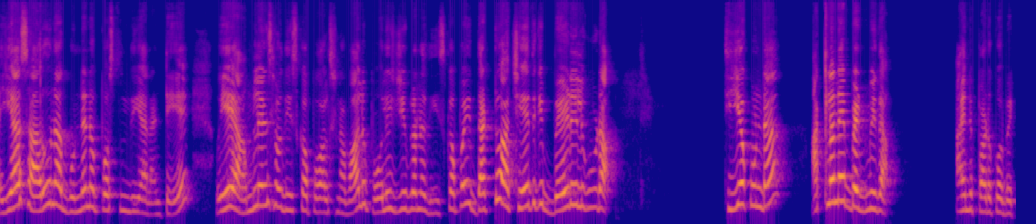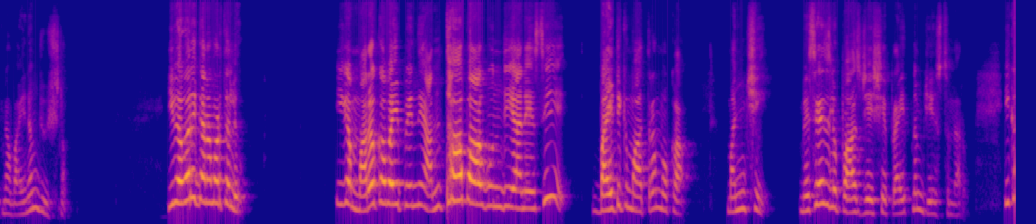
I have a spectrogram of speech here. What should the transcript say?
అయ్యా సారు నాకు గుండె నొప్పి వస్తుంది అని అంటే ఏ అంబులెన్స్లో తీసుకుపోవాల్సిన వాళ్ళు పోలీస్ జీప్లోనే తీసుకుపోయి దట్టు ఆ చేతికి బేడీలు కూడా తీయకుండా అట్లనే బెడ్ మీద ఆయన పడుకోబెట్టిన వైనం చూసినాం. ఇవెవరికి కనబడతలేవు. ఇక మరొక వైపు ఏంది? అంతా బాగుంది అనేసి బయటికి మాత్రం ఒక మంచి మెసేజ్లు పాస్ చేసే ప్రయత్నం చేస్తున్నారు. ఇక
